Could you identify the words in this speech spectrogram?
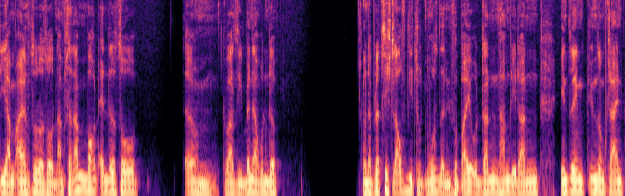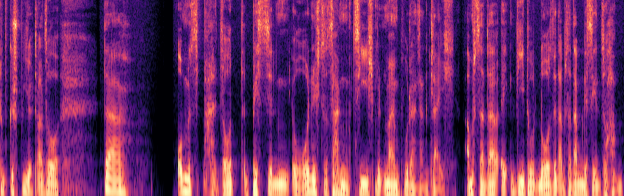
Die haben also so ein Amsterdam-Wochenende so ähm, quasi Männerrunde. Und dann plötzlich laufen die Toten Hosen an ihnen vorbei und dann haben die dann in so, einem, in so einem kleinen Club gespielt. Also da, um es mal so ein bisschen ironisch zu sagen, ziehe ich mit meinem Bruder dann gleich Amsterdam, äh, die Toten Hosen in Amsterdam gesehen zu haben.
